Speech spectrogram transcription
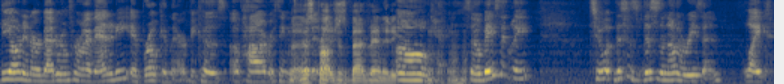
be on in our bedroom for my vanity, it broke in there because of how everything was. No, that's probably just bad vanity. Oh, okay. Mhm. So basically, to this is this is another reason. Like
